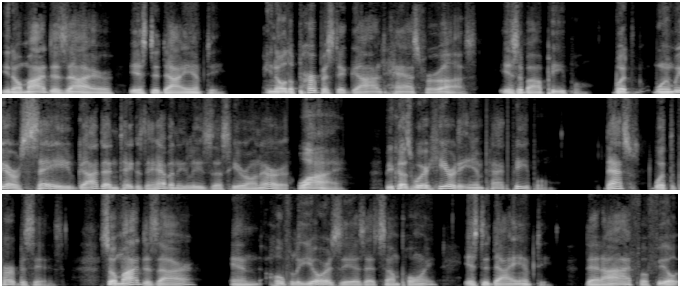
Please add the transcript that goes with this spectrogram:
You know, my desire is to die empty. You know, the purpose that God has for us is about people. But when we are saved, God doesn't take us to heaven, He leaves us here on earth. Why? Because we're here to impact people. That's what the purpose is. So, my desire, and hopefully yours is at some point, is to die empty, that I fulfill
